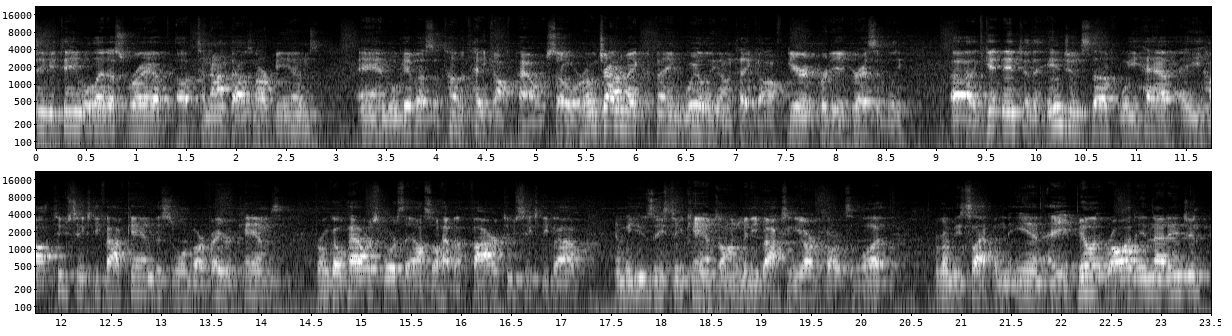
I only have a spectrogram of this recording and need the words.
CVT will let us rev up to 9,000 RPMs and will give us a ton of takeoff power. So we're going to try to make the thing wheelie on takeoff, gear it pretty aggressively. Uh, getting into the engine stuff, we have a Hot 265 cam. This is one of our favorite cams from Go Power Sports. They also have a Fire 265, and we use these two cams on mini boxing yard carts a lot. We're going to be slapping in a billet rod in that engine,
